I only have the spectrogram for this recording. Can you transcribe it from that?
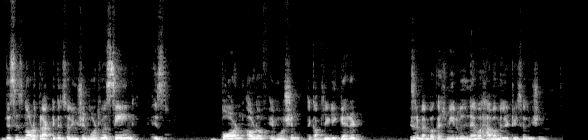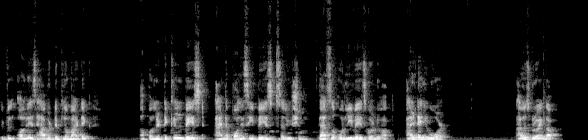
This is not a practical solution. What you are saying is born out of emotion. I completely get it. Please remember, Kashmir will never have a military solution. It will always have a diplomatic, a political based, and a policy based solution. That's the only way it's going to happen. I'll tell you what. I was growing up,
